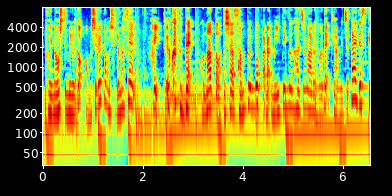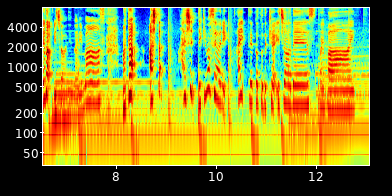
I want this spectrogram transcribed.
問い直してみると面白いかもしれません。はい。ということで、この後私は3分後からミーティングが始まるので、今日は短いですけど、以上になります。また明日配信できますように。はい。ということで今日は以上です。バイバーイ。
